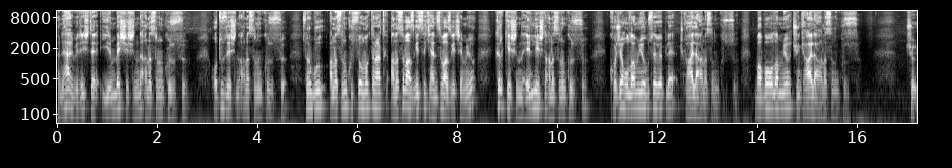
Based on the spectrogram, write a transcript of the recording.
Hani her biri işte 25 yaşında anasının kuzusu. 30 yaşında anasının kuzusu. Sonra bu anasının kuzusu olmaktan artık anası vazgeçse kendisi vazgeçemiyor. 40 yaşında 50 yaşında anasının kuzusu. Koca olamıyor bu sebeple çünkü hala anasının kuzusu. Baba olamıyor çünkü hala anasının kuzusu. Şu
